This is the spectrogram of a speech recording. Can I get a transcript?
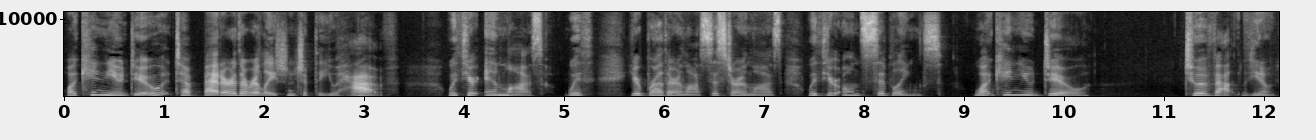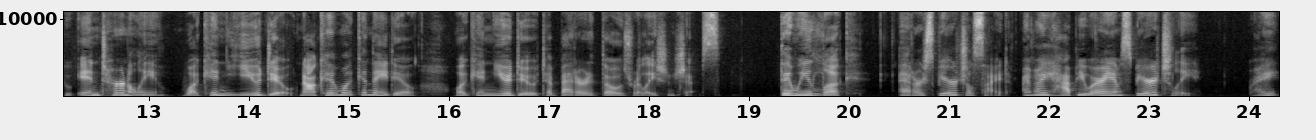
What can you do to better the relationship that you have with your in laws, with your brother in laws, sister in laws, with your own siblings? What can you do to evaluate, you know, internally, what can you do? Not can what can they do? What can you do to better those relationships? Then we look at our spiritual side. Am I happy where I am spiritually? Right?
